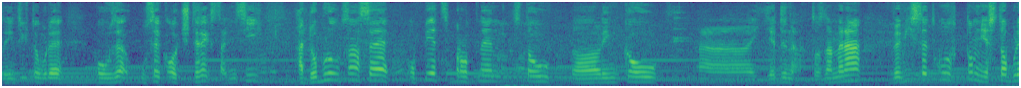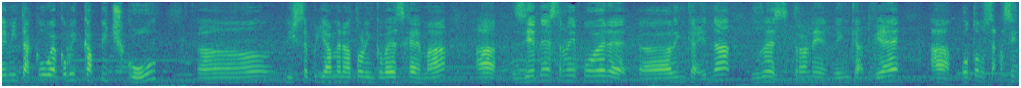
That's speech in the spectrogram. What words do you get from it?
nejdřív to bude pouze úsek o čtyřech stanicích a do budoucna se opět sprotne s tou eh, linkou 1. To znamená, ve výsledku to město bude mít takovou jakoby kapičku, eh, když se podíváme na to linkové schéma a z jedné strany povede eh, linka 1, z druhé strany linka 2 a potom se asi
